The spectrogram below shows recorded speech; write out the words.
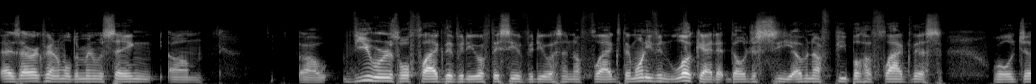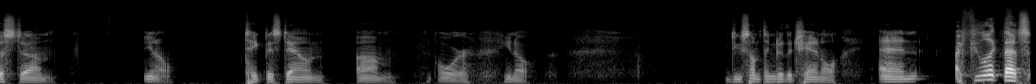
as Eric Van Wilderman was saying, um, uh, viewers will flag the video if they see a video has enough flags. They won't even look at it. They'll just see enough people have flagged this. We'll just, um, you know, take this down, um, or you know, do something to the channel. And I feel like that's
